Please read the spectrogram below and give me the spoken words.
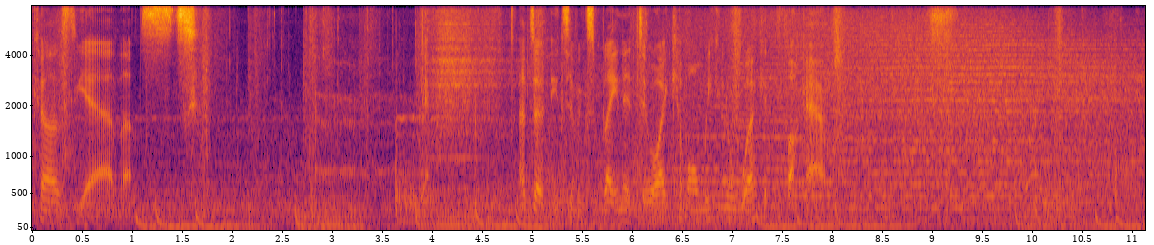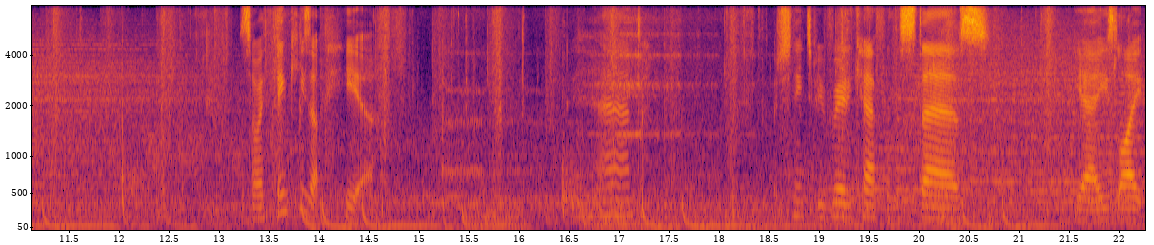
Because yeah, that's yeah. I don't need to explain it, do I? Come on, we can all work it the fuck out. So I think he's up here. And I just need to be really careful on the stairs. Yeah, he's like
